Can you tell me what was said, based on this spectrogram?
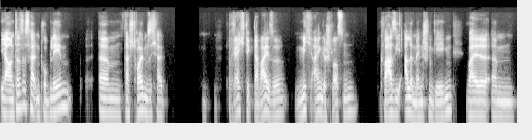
ja, und das ist halt ein Problem. Ähm, da sträuben sich halt berechtigterweise, mich eingeschlossen, quasi alle Menschen gegen, weil ähm,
